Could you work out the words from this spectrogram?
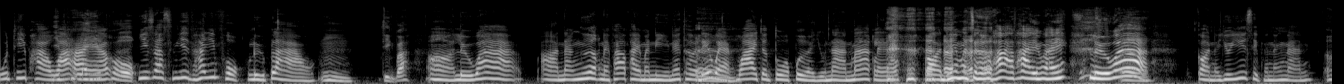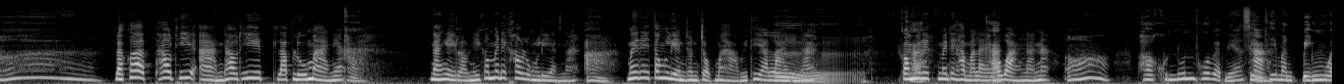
วุฒิภาวะ25แล้ว26ยี่สิบยี่สิบห้ายี่สิบหกหรือเปล่า อืมจริงปะอ่าหรือว่าอ่านางเงือกในผ้าอภัยมณีเนี่ยเธอได้เออแหวกว่ายจนตัวเปื่อยอยู่นานมากแล้ว ก่อนที่มาเจอผ้าอภัยไหม หรือว่าเออก่อนอายุ20กันทั้งนั้นอ่าแล้วก็เท่าที่อ่านเท่าที่รับรู้มาเนี่ยค่ะนางเอกเหล่านี้ก็ไม่ได้เข้าโรงเรียนนะอ่าไม่ได้ต้องเรียนจนจบมหาวิทยาลัยนะเออก็ไม่ได้ค่ะไม่ได้ทำอะไรค่ะระหว่างนั้นอะอ๋อพอคุณนุ่นพูดแบบเนี้ยสิ่งค่ะที่มันปิ๊งแว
